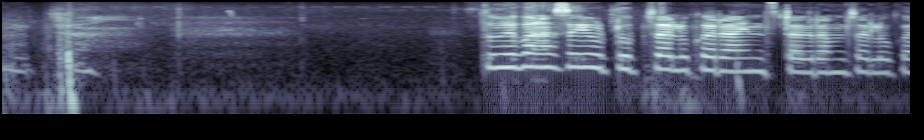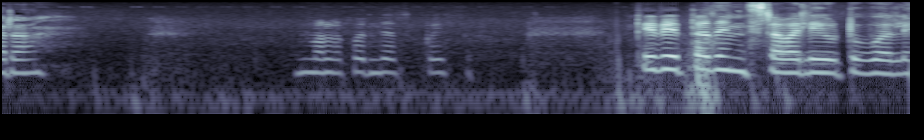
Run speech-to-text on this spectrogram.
अच्छा. तुम्ही पण असं यूट्यूब चालू करा इंस्टाग्राम चालू करा. मला पण द्यायचं पैसे. ते देतात इंस्टावाले यूट्यूबवाले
